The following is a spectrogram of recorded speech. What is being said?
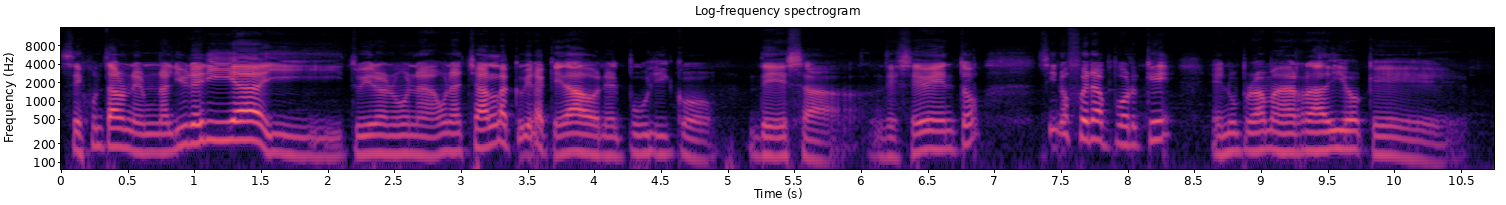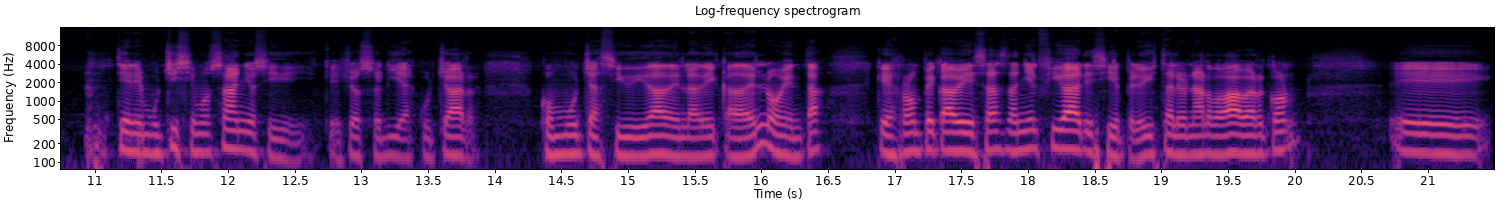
se juntaron en una librería y tuvieron una, una charla que hubiera quedado en el público de, esa, de ese evento, si no fuera porque en un programa de radio que tiene muchísimos años y que yo solía escuchar con mucha asiduidad en la década del 90, que es Rompecabezas, Daniel Figares y el periodista Leonardo Abercorn, eh,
